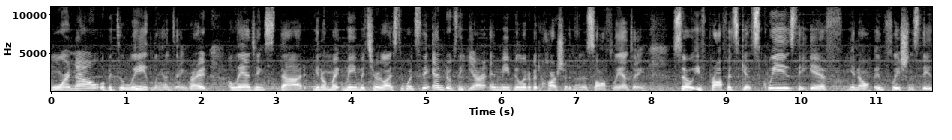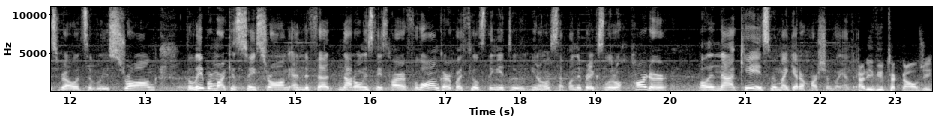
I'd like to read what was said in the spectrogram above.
more now of a delayed landing, right? A landing that you know might, may materialize towards the end of the year and maybe a little bit harsher than a soft landing. So if profits get squeezed, if you know inflation stays relatively strong, the labor market stays strong, and the Fed not only stays higher for longer, but feels they need to you know step on the brakes a little harder well, in that case, we might get a harsher landing. How do you view technology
